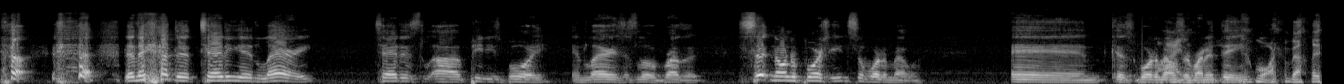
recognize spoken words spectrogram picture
then they got the Teddy and Larry. Ted is uh, Petey's boy, and Larry's his little brother, sitting on the porch eating some watermelon. And because watermelons are running theme. Watermelon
